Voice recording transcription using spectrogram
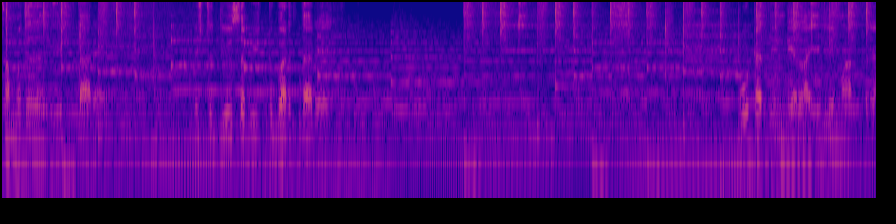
ಸಮುದ್ರದಲ್ಲಿ ಇರ್ತಾರೆ, ಎಷ್ಟು ದಿವಸ ಬಿಟ್ಟು ಬರ್ತಾರೆ, ಊಟ ತಿಂಡಿ ಎಲ್ಲ ಎಲ್ಲಿ ಮಾಡ್ತಾರೆ,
